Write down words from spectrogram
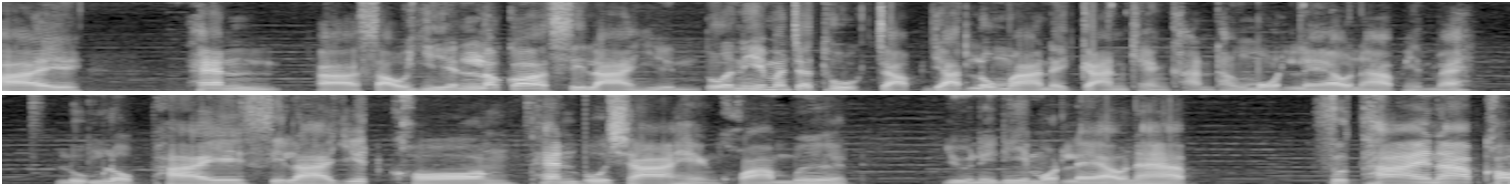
ภัยแท่นเสาหินแล้วก็ศิลาหิน ตัวนี้มันจะถูกจับยัดลงมาในการแข่งขันทั้งหมดแล้วนะครับเห็นไหม หลุมหลบภัย ศิลายึดครอง แท่นบูชาแห่งความมืด อยู่ในนี้หมดแล้วนะครับ สุดท้ายนะครับเขา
